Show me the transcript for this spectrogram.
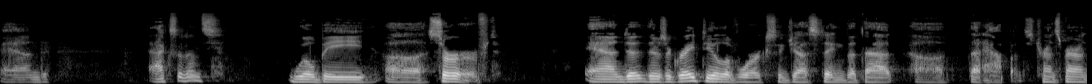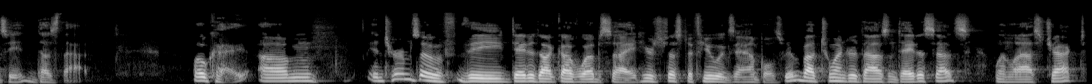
and accidents, will be uh, served. And uh, there's a great deal of work suggesting that that, uh, that happens. Transparency does that. Okay. Um, in terms of the data.gov website, here's just a few examples. We have about 200,000 data sets when last checked.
